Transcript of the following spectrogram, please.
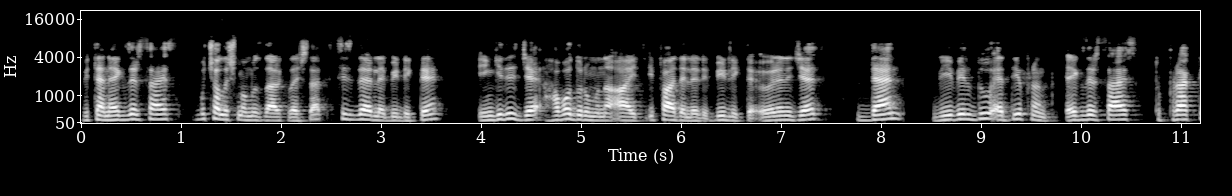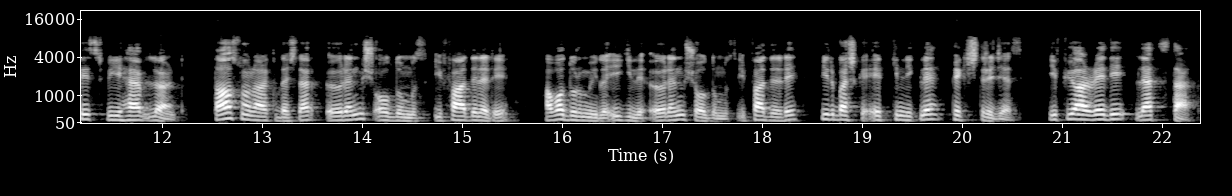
with an exercise. Bu çalışmamızda arkadaşlar sizlerle birlikte İngilizce hava durumuna ait ifadeleri birlikte öğreneceğiz. Then we will do a different exercise to practice we have learned. Daha sonra arkadaşlar öğrenmiş olduğumuz ifadeleri, hava durumuyla ilgili öğrenmiş olduğumuz ifadeleri bir başka etkinlikle pekiştireceğiz. If you are ready, let's start.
